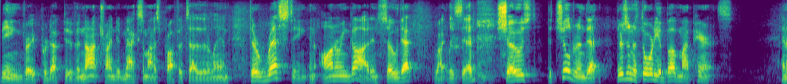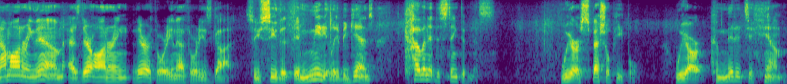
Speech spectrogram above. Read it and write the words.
being very productive and not trying to maximize profits out of their land. They're resting and honoring God. And so that, rightly said, shows the children that there's an authority above my parents. And I'm honoring them as they're honoring their authority, and that authority is God. So you see that immediately it begins covenant distinctiveness. We are a special people. We are committed to Him.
